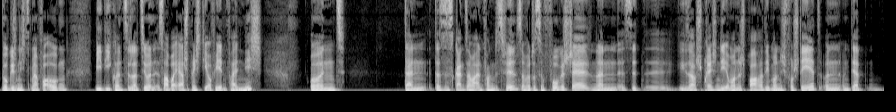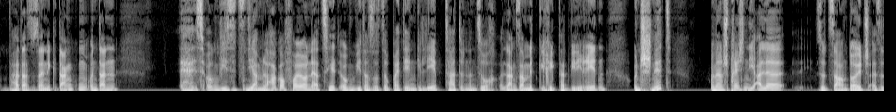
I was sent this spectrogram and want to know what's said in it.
wirklich nichts mehr vor Augen, wie die Konstellation ist, aber er spricht die auf jeden Fall nicht. Und dann, das ist ganz am Anfang des Films, dann wird das so vorgestellt und dann, ist, äh, wie gesagt, sprechen die immer eine Sprache, die man nicht versteht und, und der hat also seine Gedanken und dann äh, ist irgendwie, sitzen die am Lagerfeuer und er erzählt irgendwie, dass er so bei denen gelebt hat und dann so langsam mitgekriegt hat, wie die reden und Schnitt und dann sprechen die alle sozusagen Deutsch, also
